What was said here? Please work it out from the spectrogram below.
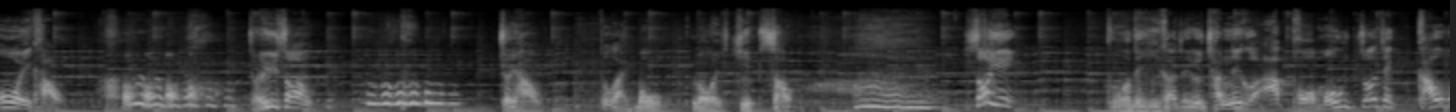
哀求、沮喪。最後都係無奈接受。所以我哋而家就要趁呢個阿婆冇咗只狗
